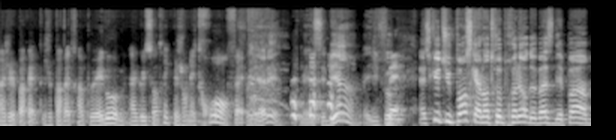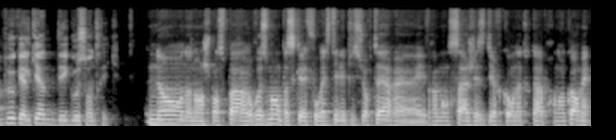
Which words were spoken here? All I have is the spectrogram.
ah, je vais paraître, je vais paraître un peu égo, égocentrique, mais j'en ai trop en fait. Il faut y aller, mais c'est bien. Il faut. Est-ce que tu penses qu'un entrepreneur de base n'est pas un peu quelqu'un d'égocentrique? Non, non, non, je pense pas. Heureusement, parce qu'il faut rester les pieds sur terre et vraiment sage et se dire qu'on a tout à apprendre encore. Mais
